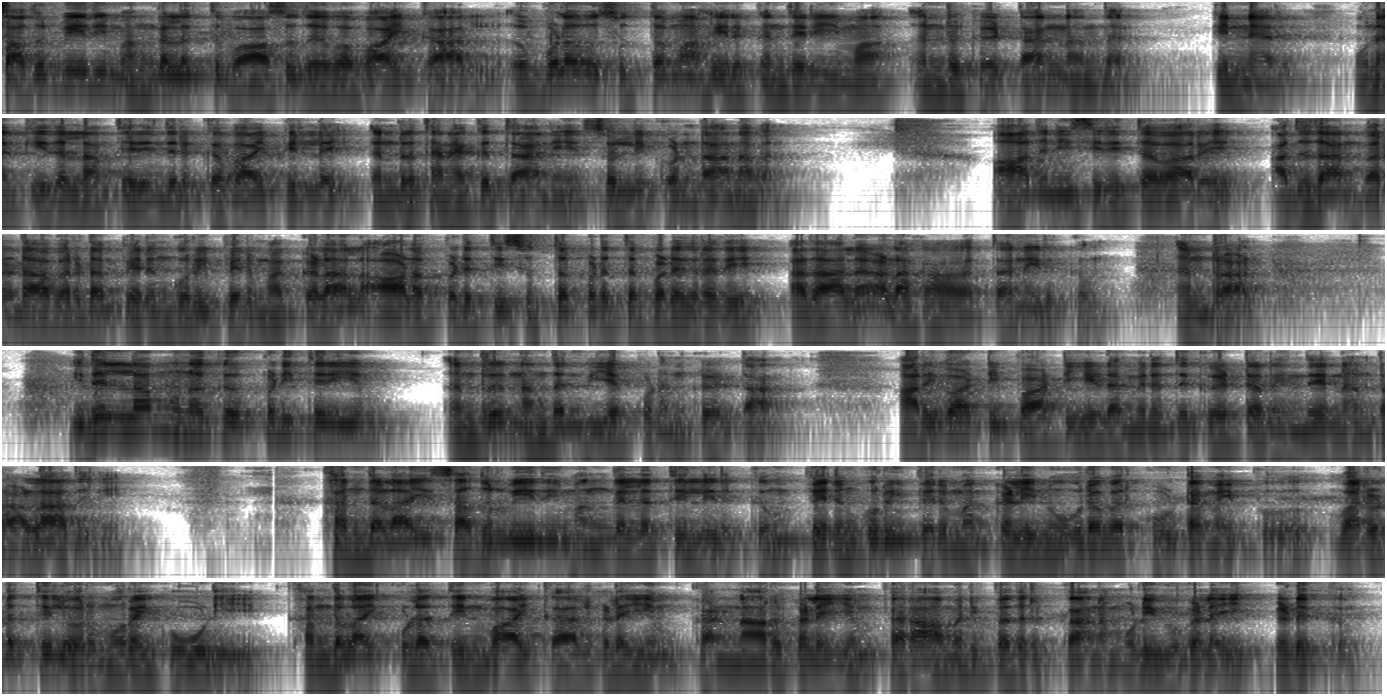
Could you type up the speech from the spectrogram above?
சதுர்வேதி மங்களத்து வாசுதேவ வாய்க்கால் எவ்வளவு சுத்தமாக இருக்கும் தெரியுமா? என்று கேட்டான் நந்தன். பின்னர் உனக்கு இதெல்லாம் தெரிந்திருக்க வாய்ப்பில்லை என்று தனக்குத்தானே சொல்லிக் கொண்டான் அவன். ஆதினி சிரித்தவாறே அதுதான் வருடா வருடம் பெருங்குறி பெருமக்களால் ஆழப்படுத்தி சுத்தப்படுத்தப்படுகிறதே அதால அழகாகத்தான் இருக்கும் என்றாள். இதெல்லாம் உனக்கு எப்படி தெரியும்? என்று நந்தன் வியப்புடன் கேட்டான். அறிவாட்டி பாட்டியிடமிருந்து கேட்டறிந்தேன் என்றாள் ஆதினி. கந்தளாய் சதுர்வீதி மங்கலத்தில் இருக்கும் பெருங்குறி பெருமக்களின் ஊரவர் கூட்டமைப்பு வருடத்தில் ஒருமுறை கூடி கந்தளாய் குளத்தின் வாய்க்கால்களையும் கண்ணாறுகளையும் பராமரிப்பதற்கான முடிவுகளை எடுக்கும்.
